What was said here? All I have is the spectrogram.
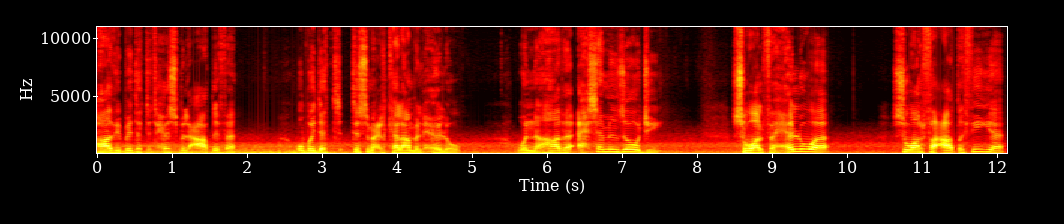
هذه بدأت تحس بالعاطفة وبدت تسمع الكلام الحلو وإن هذا أحسن من زوجي. سوالفه حلوة سوالفه عاطفية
